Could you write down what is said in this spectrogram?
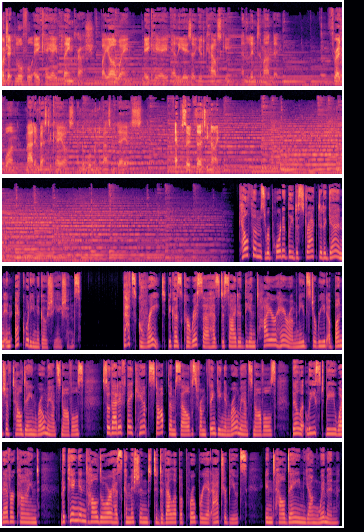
Project Lawful aka Planecrash by Iarwain aka Eliezer Yudkowsky and Lintamande. Thread 1 Mad Investor Chaos and the Woman of Asmodeus. Episode 39. Keltham's reportedly distracted again in equity negotiations. That's great because Carissa has decided the entire harem needs to read a bunch of Taldane romance novels so that if they can't stop themselves from thinking in romance novels, they'll at least be whatever kind. The king in Taldor has commissioned to develop appropriate attributes in Taldane young women.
